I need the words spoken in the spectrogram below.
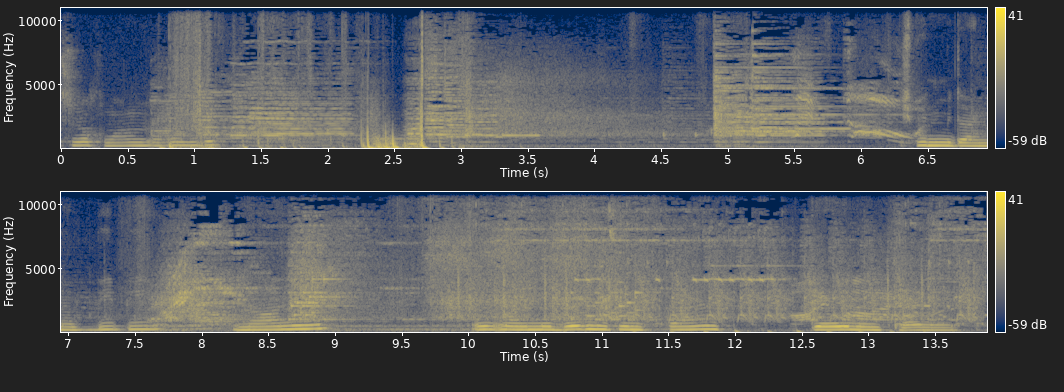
jetzt noch mal eine Runde. Ich bin mit einer Bibi, Nani und meine Gegner sind Frank, Gail und Penny.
